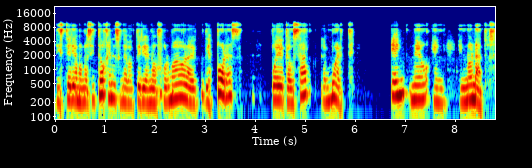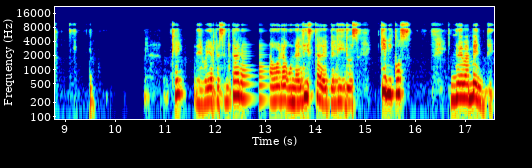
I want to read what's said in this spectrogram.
Listeria monocitógena es una bacteria no formadora de, esporas, puede causar la muerte en, neo, en nonatos. Les voy a presentar ahora una lista de peligros químicos. Nuevamente,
